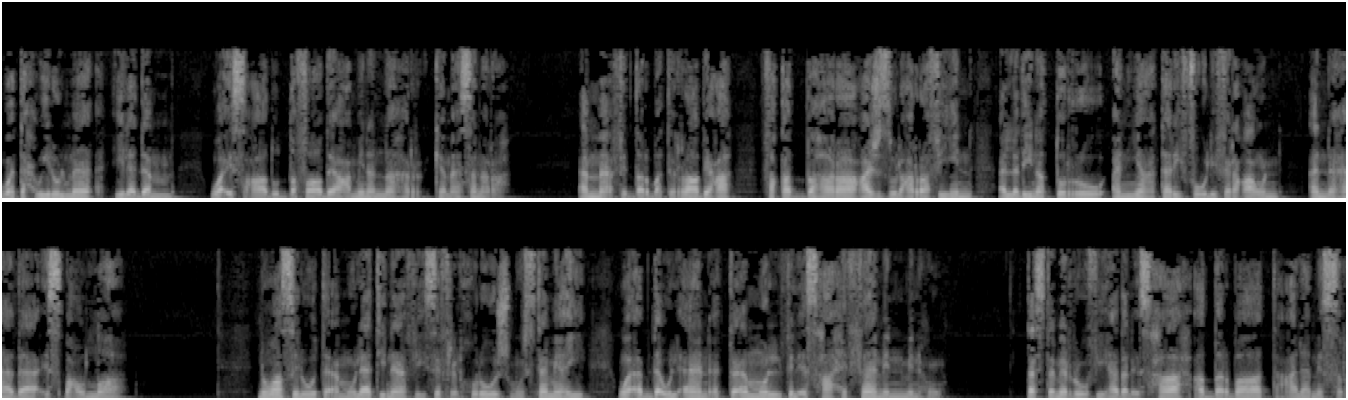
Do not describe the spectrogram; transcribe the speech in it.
وتحويل الماء إلى دم وإصعاد الضفادع من النهر كما سنرى. أما في الضربة الرابعة فقد ظهر عجز العرافين الذين اضطروا أن يعترفوا لفرعون أن هذا إصبع الله. نواصل تأملاتنا في سفر الخروج مستمعي وأبدأ الآن التأمل في الإصحاح الثامن منه. تستمر في هذا الإصحاح الضربات على مصر.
